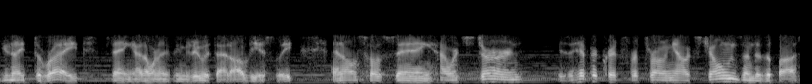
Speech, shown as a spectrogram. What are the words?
Unite the Right, saying I don't want anything to do with that, obviously, and also saying Howard Stern is a hypocrite for throwing Alex Jones under the bus.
